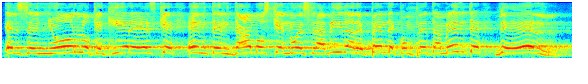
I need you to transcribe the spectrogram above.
El Señor lo que quiere es que entendamos que nuestra vida depende completamente de Él.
